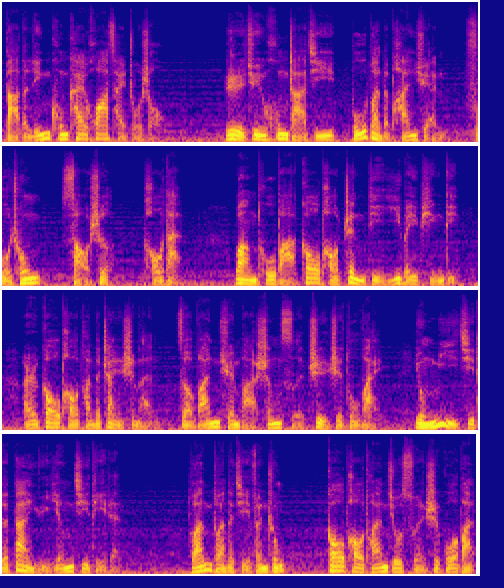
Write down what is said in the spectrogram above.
打得凌空开花才住手。日军轰炸机不断的盘旋、俯冲、扫射、投弹，妄图把高炮阵地夷为平地，而高炮团的战士们则完全把生死置之度外，用密集的弹雨迎击敌人。短短的几分钟，高炮团就损失过半，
